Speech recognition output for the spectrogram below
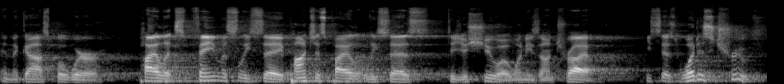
in the gospel where Pilate famously say, Pontius Pilate says to Yeshua when he's on trial, he says, What is truth?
